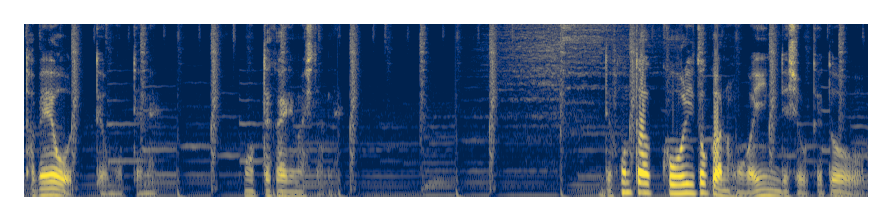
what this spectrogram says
食べようって思ってね持って帰りましたねで本当は氷とかの方がいいんでしょうけど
